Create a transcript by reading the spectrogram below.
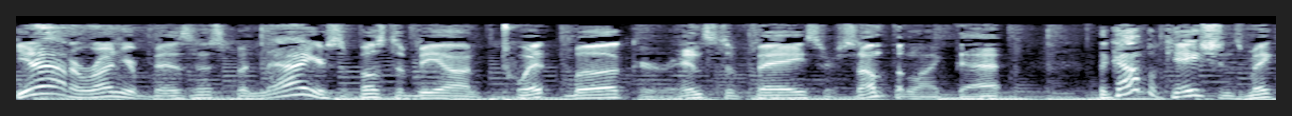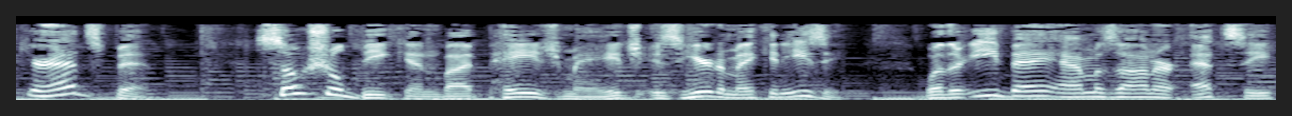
You know how to run your business, but now you're supposed to be on Twitbook or InstaFace or something like that. The complications make your head spin. Social Beacon by PageMage is here to make it easy. Whether eBay, Amazon, or Etsy,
